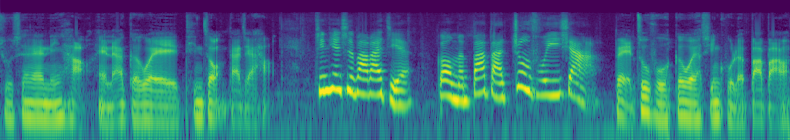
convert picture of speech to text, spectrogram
主持人您好，哎，那各位听众大家好，今天是爸爸节，跟我们爸爸祝福一下。对，祝福各位辛苦了，爸爸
